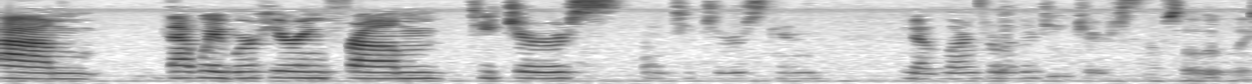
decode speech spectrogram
Um, that way we're hearing from teachers and teachers can, you know, learn from other teachers. Absolutely.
